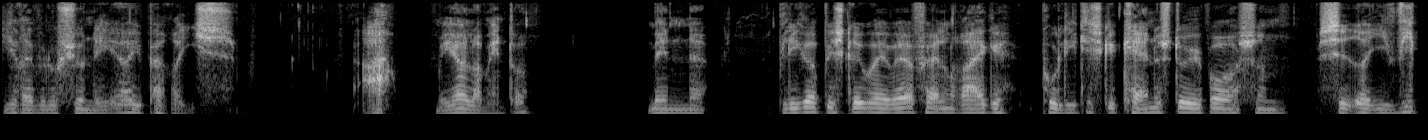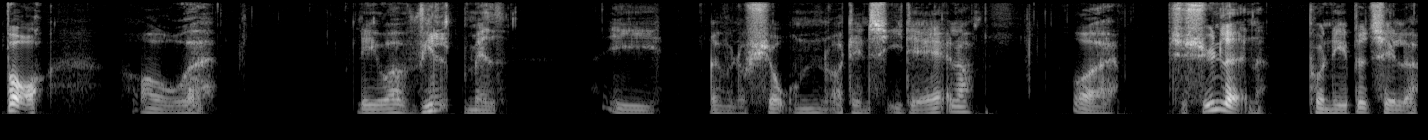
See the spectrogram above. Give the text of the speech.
de revolutionære i Paris. Ah, mere eller mindre. Men øh, Blikker beskriver i hvert fald en række politiske kandestøbere, som sidder i Viborg og øh, lever vildt med i revolutionen og dens idealer, og er tilsyneladende på nippet til at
